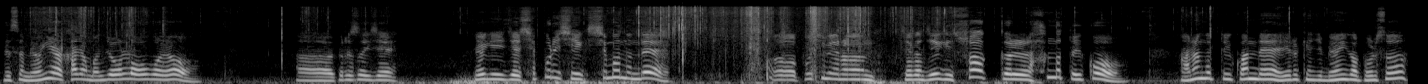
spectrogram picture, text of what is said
그래서 명이가 가장 먼저 올라오고요. 어, 그래서 이제 여기 이제 세 뿌리씩 심었는데 어, 보시면은 제가 이제 여기 수확을 한 것도 있고 안 한 것도 있고 한데 이렇게 이제 명이가 벌써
